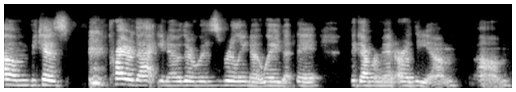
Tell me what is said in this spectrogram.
um, because prior to that, you know, there was really no way that they, the government or the um, um,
